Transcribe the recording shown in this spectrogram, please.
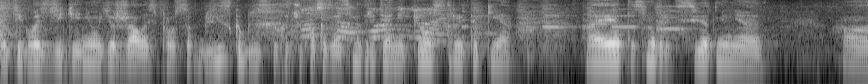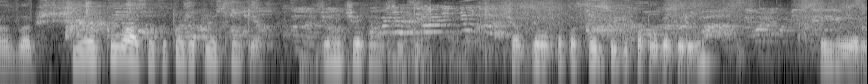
эти гвоздики. Я не удержалась, просто близко-близко хочу показать. Смотрите, они пестрые такие. А это, смотрите, цвет меняет. А, вообще класс, это тоже пестренькие. Замечательные цветы. Сейчас сделаю фотосессию и поблагодарю Эльмиру.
